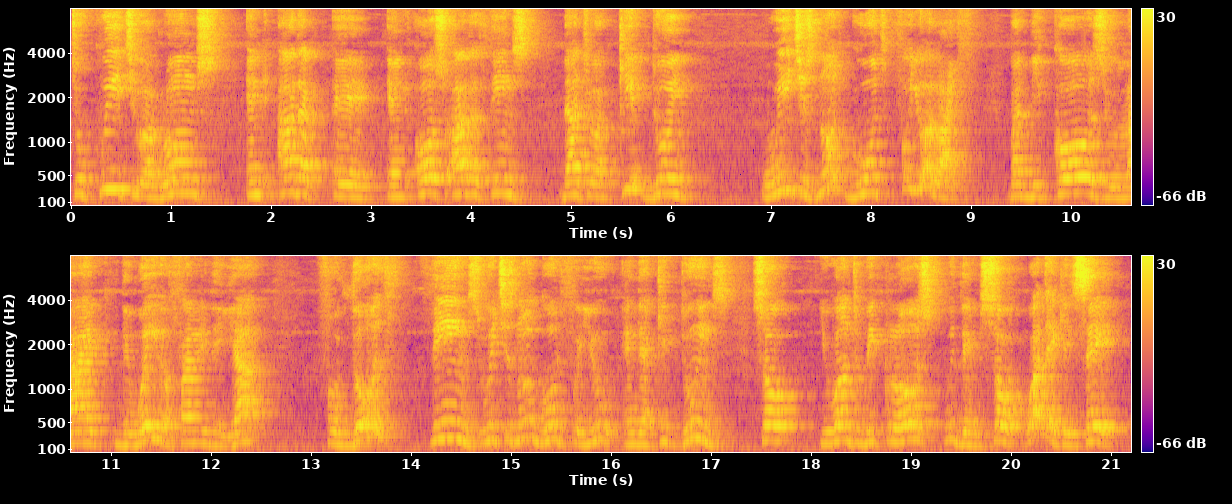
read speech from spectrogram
to quit your wrongs and other uh, and also other things that you are keep doing which is not good for your life. But because you like the way your family they are for those things which is not good for you and they keep doing so you want to be close with them. So what i can say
